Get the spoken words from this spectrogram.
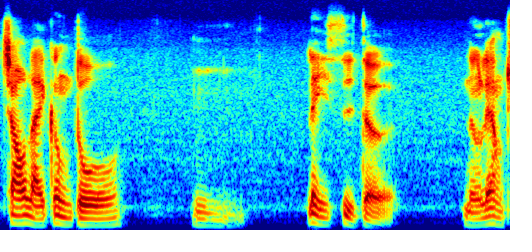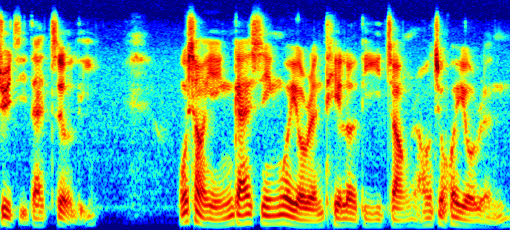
招来更多，嗯，类似的能量聚集在这里。我想也应该是因为有人贴了第一张，然后就会有人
